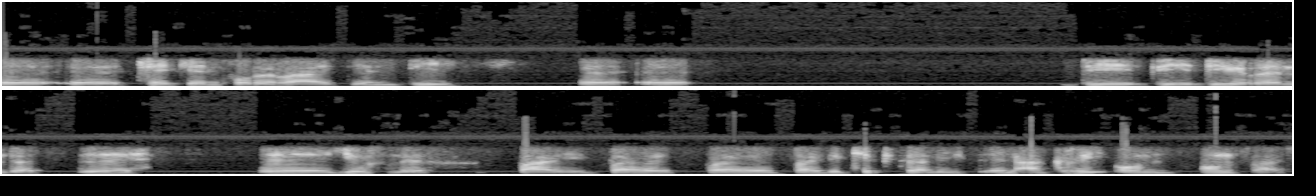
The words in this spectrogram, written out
uh, uh, taken for a ride and be uh, uh be, be, be rendered uh, uh, useless by, by, by, by the capitalists and agree on, on such.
